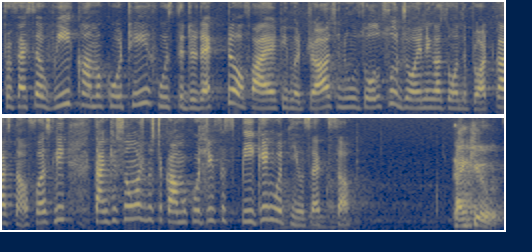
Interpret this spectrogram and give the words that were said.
Professor V. Kamakoti, who is the director of IIT Madras and who's also joining us on the broadcast now. Firstly, thank you so much, Mr. Kamakoti, for speaking with NewsX, sir. Thank you.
